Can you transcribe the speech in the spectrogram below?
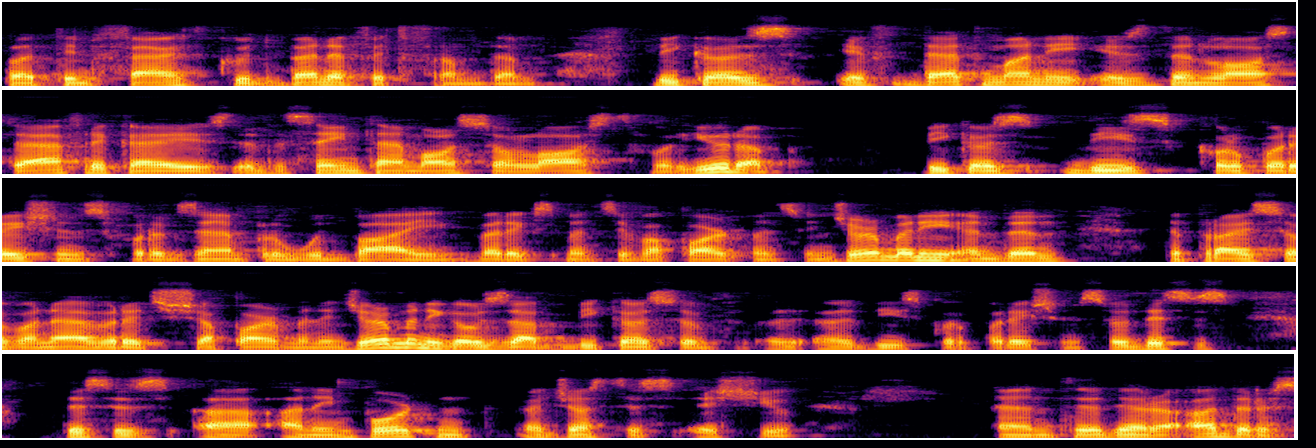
but in fact could benefit from them. Because if that money is then lost to Africa, is at the same time also lost for Europe because these corporations, for example, would buy very expensive apartments in Germany, and then the price of an average apartment in Germany goes up because of uh, uh these corporations. So this is this is uh, an important justice issue, and there are others.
